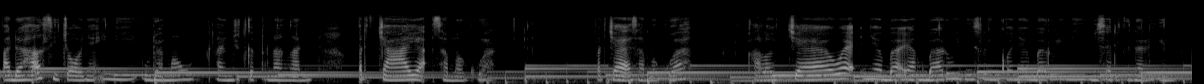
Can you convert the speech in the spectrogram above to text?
padahal si cowoknya ini udah mau lanjut ke tunangan percaya sama gua. Percaya sama gua kalau ceweknya mbak yang baru ini selingkuhannya yang baru ini bisa dikenalin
